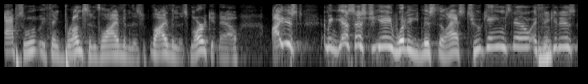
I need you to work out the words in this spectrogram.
absolutely think Brunson's live in this live in this market now. I just, I mean, yes, SGA. What did he miss the last two games? Now I think it is.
